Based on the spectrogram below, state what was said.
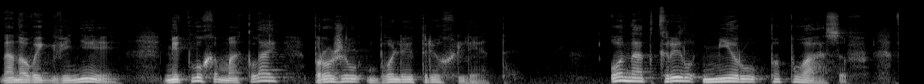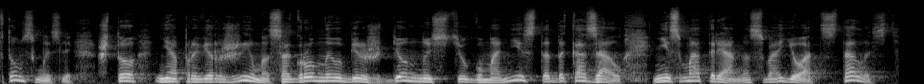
На Новой Гвинее Миклуха Маклай прожил более трех лет. Он открыл миру папуасов, в том смысле, что неопровержимо, с огромной убежденностью гуманиста доказал, несмотря на свою отсталость,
